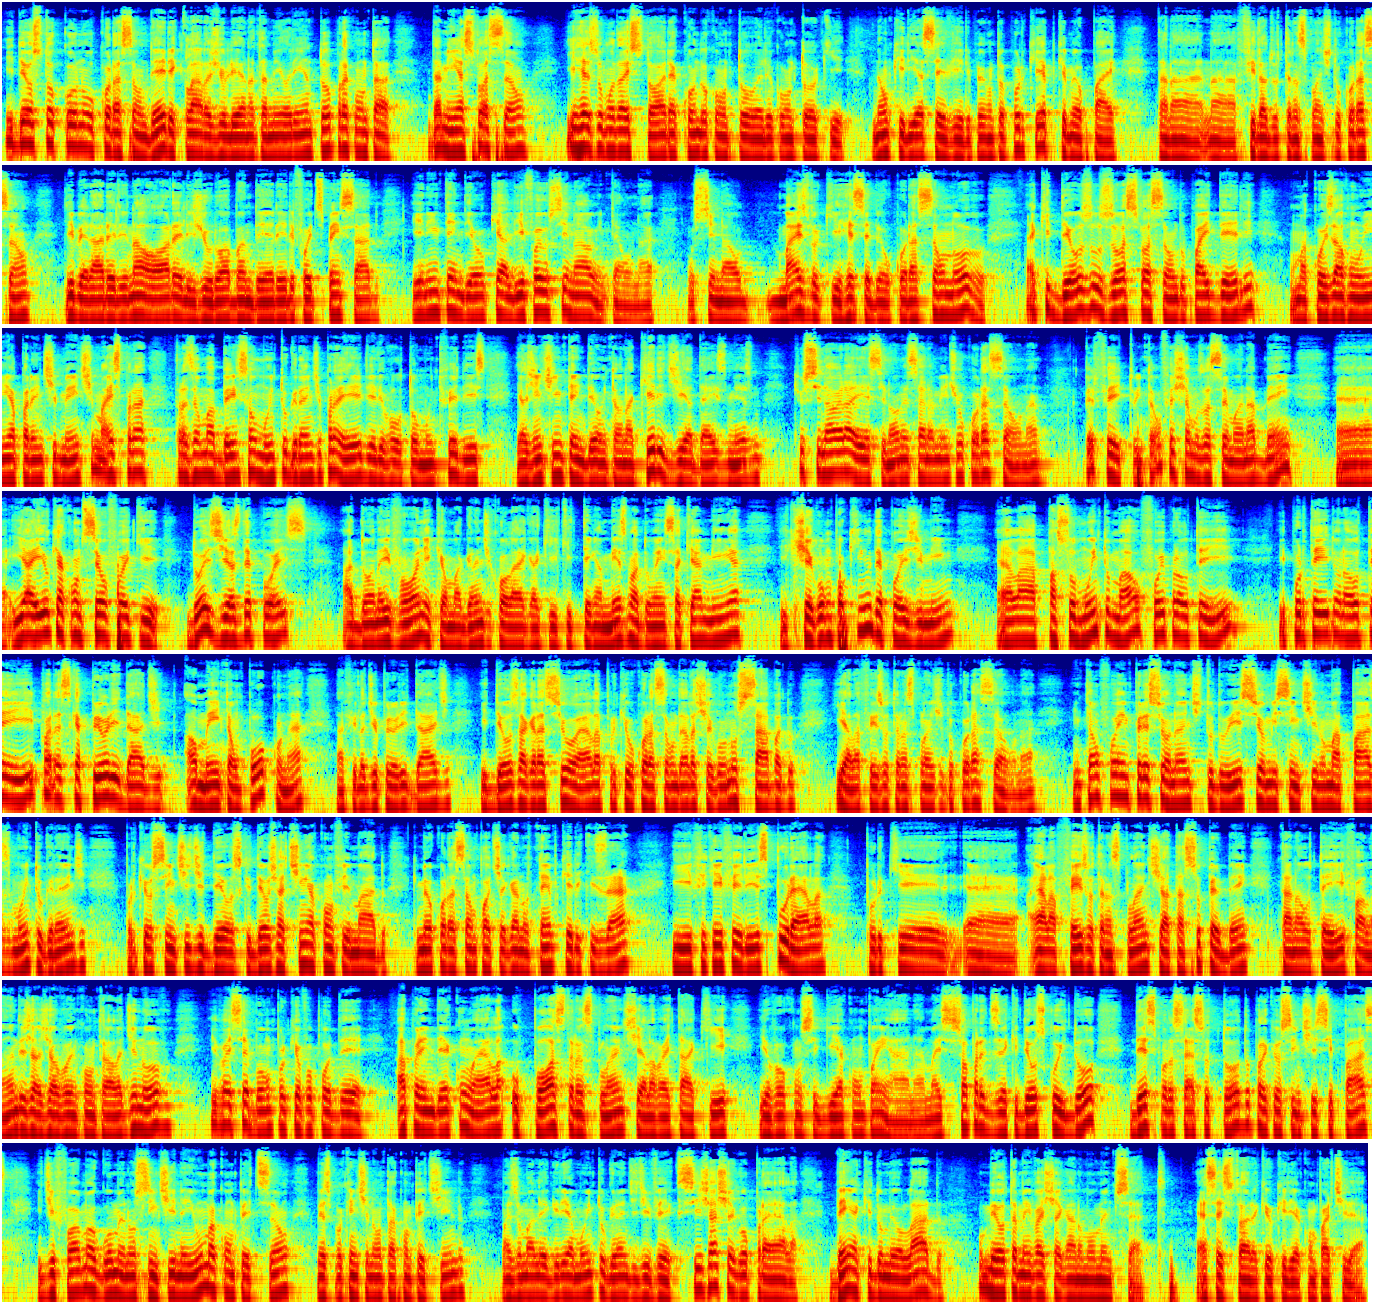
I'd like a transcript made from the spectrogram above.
E Deus tocou no coração dele, claro, a Juliana também orientou para contar da minha situação. E resumo da história, quando contou, ele contou que não queria servir e perguntou por quê, porque meu pai está na, na fila do transplante do coração, liberaram ele na hora, ele jurou a bandeira, ele foi dispensado e ele entendeu que ali foi o sinal, então, né? O sinal, mais do que receber o coração novo, é que Deus usou a situação do pai dele, uma coisa ruim aparentemente, mas para trazer uma bênção muito grande para ele. Ele voltou muito feliz. E a gente entendeu, então, naquele dia 10 mesmo, que o sinal era esse, não necessariamente o coração, né? Perfeito. Então, fechamos a semana bem. É, e aí o que aconteceu foi que, dois dias depois, a dona Ivone, que é uma grande colega aqui que tem a mesma doença que a minha e que chegou um pouquinho depois de mim, ela passou muito mal, foi para a UTI e por ter ido na UTI, parece que a prioridade aumenta um pouco, né? Na fila de prioridade, e Deus agraciou ela porque o coração dela chegou no sábado e ela fez o transplante do coração, né? Então foi impressionante tudo isso e eu me senti numa paz muito grande porque eu senti de Deus que Deus já tinha confirmado que meu coração pode chegar no tempo que Ele quiser e fiquei feliz por ela, porque é, ela fez o transplante, já está super bem, está na UTI falando e já já vou encontrá-la de novo e vai ser bom porque eu vou poder aprender com ela o pós-transplante. Ela vai estar aqui e eu vou conseguir acompanhar, né? Mas só para dizer que Deus cuidou desse processo todo para que eu sentisse paz e de forma alguma eu não senti nenhuma competição, mesmo porque a gente não está competindo, mas uma alegria muito grande de ver que se já chegou para ela bem aqui do meu lado, o meu também vai chegar no momento certo. Essa é a história que eu queria compartilhar.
